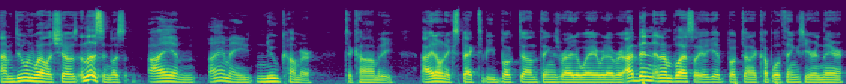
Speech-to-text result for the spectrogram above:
I'm doing well at shows. And listen, listen, I am I am a newcomer to comedy. I don't expect to be booked on things right away or whatever. I've been and I'm blessed. Like I get booked on a couple of things here and there.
